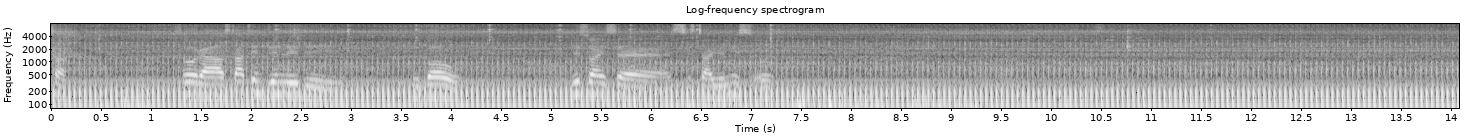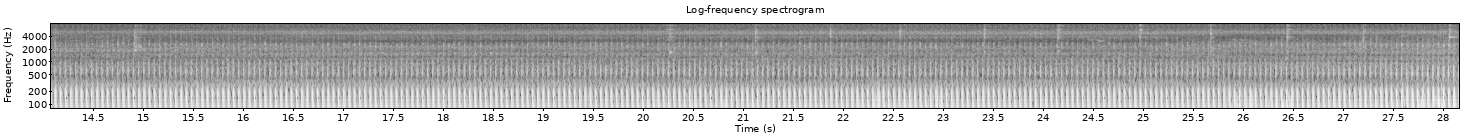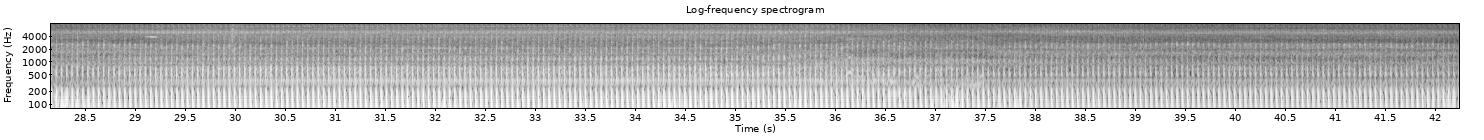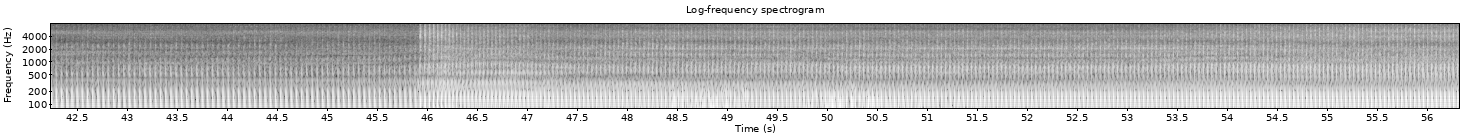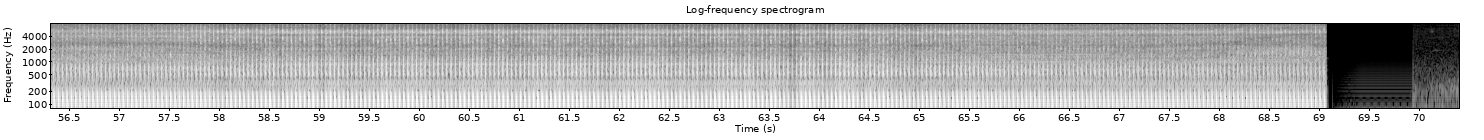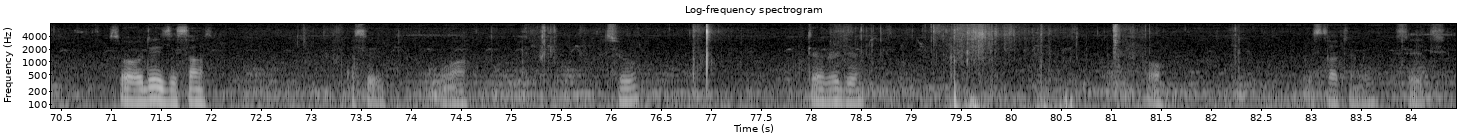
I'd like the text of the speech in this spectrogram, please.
So they are starting drilling the the borehole. This one is uh, Sister Eunice. So this is the sound. Let's see. One, two, three, four. We start to see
